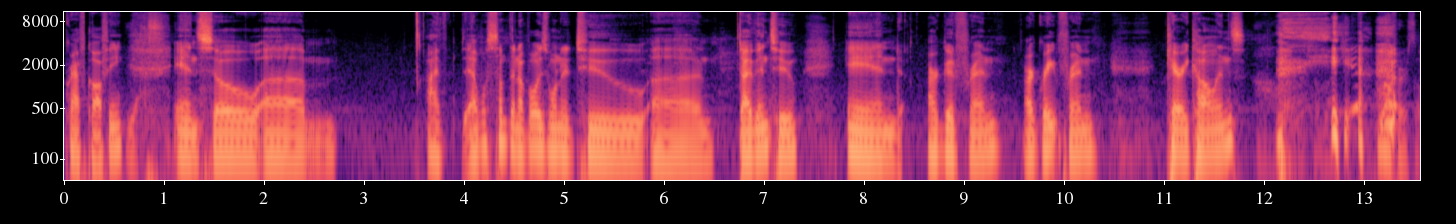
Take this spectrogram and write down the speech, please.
craft coffee. Yes. and so um, I've that was something I've always wanted to uh, dive into, and our good friend, our great friend, Carrie Collins, Love her so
